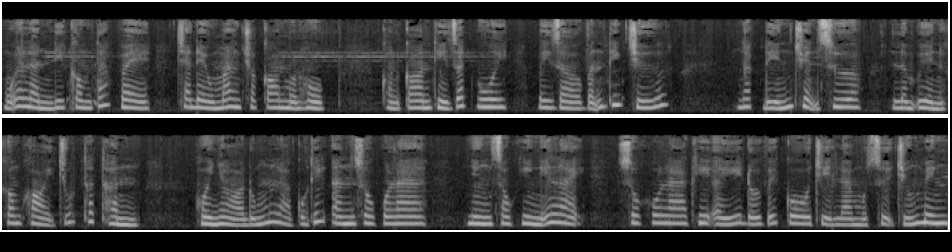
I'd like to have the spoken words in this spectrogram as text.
Mỗi lần đi công tác về, cha đều mang cho con một hộp. Còn con thì rất vui, bây giờ vẫn thích chứ. Nhắc đến chuyện xưa, Lâm Uyển không khỏi chút thất thần. Hồi nhỏ đúng là cô thích ăn sô-cô-la, nhưng sau khi nghĩ lại, sô-cô-la khi ấy đối với cô chỉ là một sự chứng minh,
